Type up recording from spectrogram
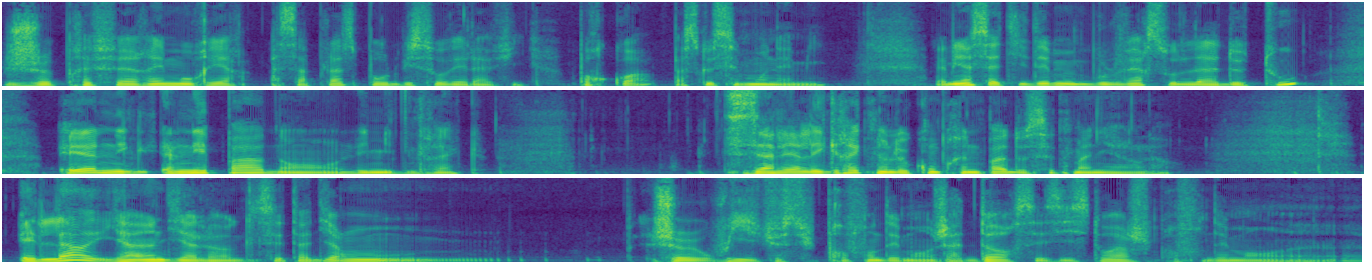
je préférerais mourir à sa place pour lui sauver la vie. Pourquoi? Parce que c'est mon ami. Eh bien cette idée me bouleverse au-delà de tout, et elle n'est pas dans les mythes grecs. C'est-à-dire les Grecs ne le comprennent pas de cette manière-là. Et là, il y a un dialogue, c'est-à-dire je, oui, je suis profondément, j'adore ces histoires, je suis profondément euh,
